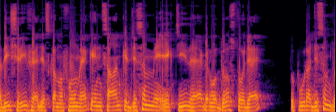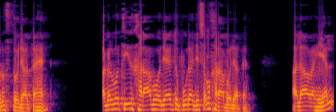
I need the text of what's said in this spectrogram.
حدیث شریف ہے، جس کا مفہوم ہے کہ انسان کے جسم میں ایک چیز ہے، اگر وہ درست ہو جائے تو پورا جسم درست ہو جاتا ہے۔ اگر وہ چیز خراب ہو جائے تو پورا جسم خراب ہو جاتا ہے۔ اللہ وحیل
